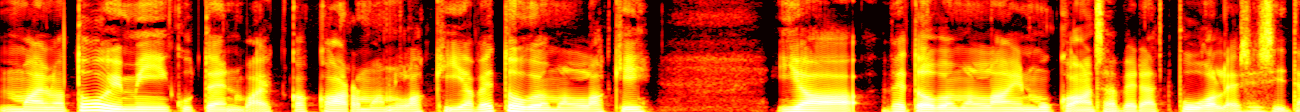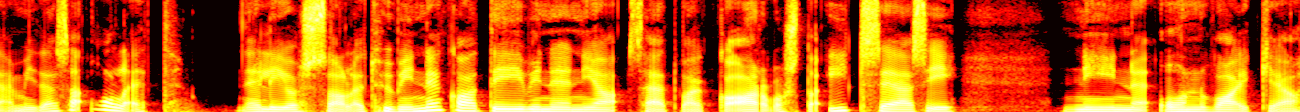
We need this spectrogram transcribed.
maailma toimii, kuten vaikka karman laki ja vetovoiman laki. Ja vetovoiman lain mukaan sä vedät puolesi sitä, mitä sä olet. Eli jos sä olet hyvin negatiivinen ja sä et vaikka arvosta itseäsi, niin on vaikea,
